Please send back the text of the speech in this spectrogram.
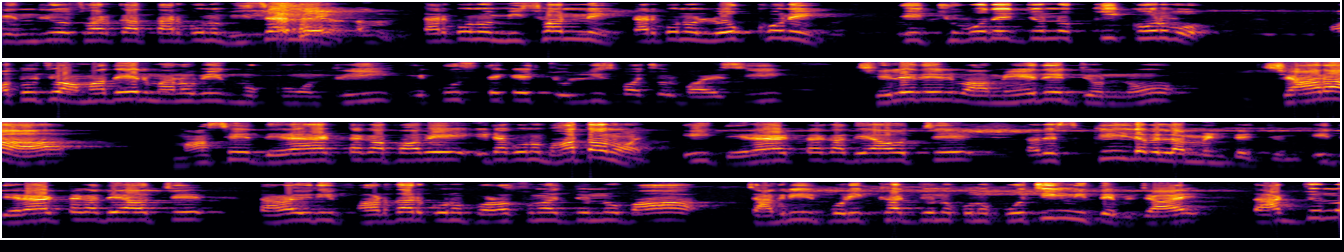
কেন্দ্রীয় সরকার, তার কোনো ভিশন নেই, তার কোনো মিশন নেই, তার কোনো লক্ষ্য নেই যে যুবদের জন্য কি করব। অথচ আমাদের মানবিক মুখ্যমন্ত্রী একুশ থেকে চল্লিশ বছর বয়সী ছেলেদের বা মেয়েদের জন্য যারা মাসে দেড় হাজার টাকা পাবে, এটা কোনো ভাতা নয়। এই দেড় হাজার টাকা দেওয়া হচ্ছে তাদের স্কিল ডেভেলপমেন্টের জন্য। এই দেড় হাজার টাকা দেওয়া হচ্ছে তারা যদি ফার্দার কোনো পড়াশোনার জন্য বা চাকরির পরীক্ষার জন্য কোনো কোচিং নিতে চায় তার জন্য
